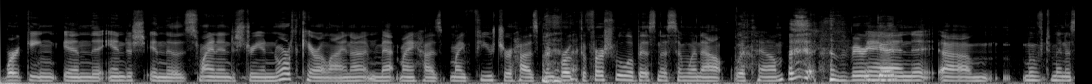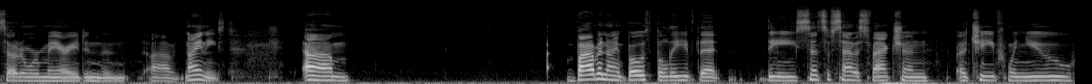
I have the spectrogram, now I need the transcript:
working in the indus- in the swine industry in North Carolina and met my hus- my future husband broke the first rule of business and went out with him. Very and, good. And um, moved to Minnesota and were married in the uh, 90s um, Bob and I both believe that the sense of satisfaction achieved when you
